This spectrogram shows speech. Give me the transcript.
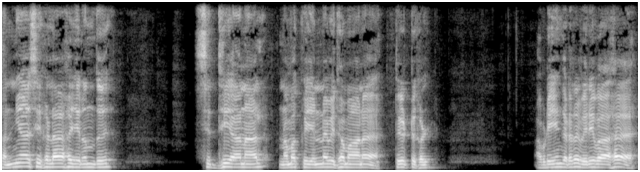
சந்நியாசிகளாக இருந்து சித்தியானால் நமக்கு என்ன விதமான தீட்டுகள்? அப்படிங்கிறத விரிவாக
